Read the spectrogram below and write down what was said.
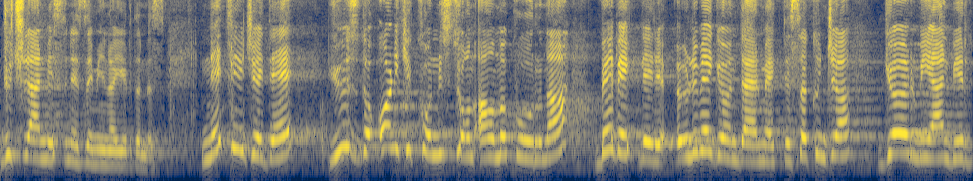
güçlenmesine zemin ayırdınız. Neticede yüzde 12 komisyon almak uğruna bebekleri ölüme göndermekte sakınca görmeyen bir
